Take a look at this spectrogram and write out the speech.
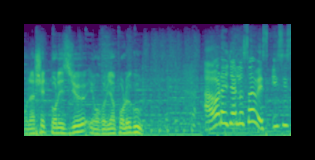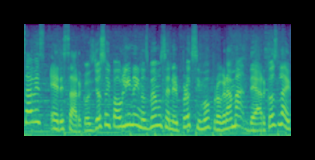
On achète pour les yeux et on revient pour le goût. Ahora ya lo sabes, y si sabes, eres Arcos. Yo soy Paulina y nos vemos en el próximo programa de Arcos Live,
